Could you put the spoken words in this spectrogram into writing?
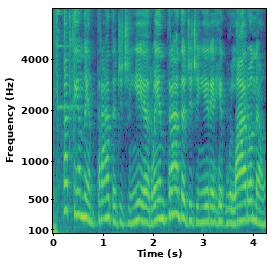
Está tendo entrada de dinheiro? A entrada de dinheiro é regular ou não?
